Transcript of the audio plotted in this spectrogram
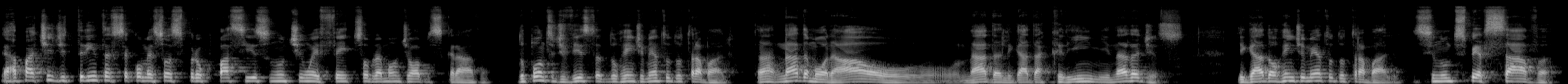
É, a partir de 30, você começou a se preocupar se isso não tinha um efeito sobre a mão de obra escrava, do ponto de vista do rendimento do trabalho. Tá? Nada moral, nada ligado a crime, nada disso. Ligado ao rendimento do trabalho. Se não dispersava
